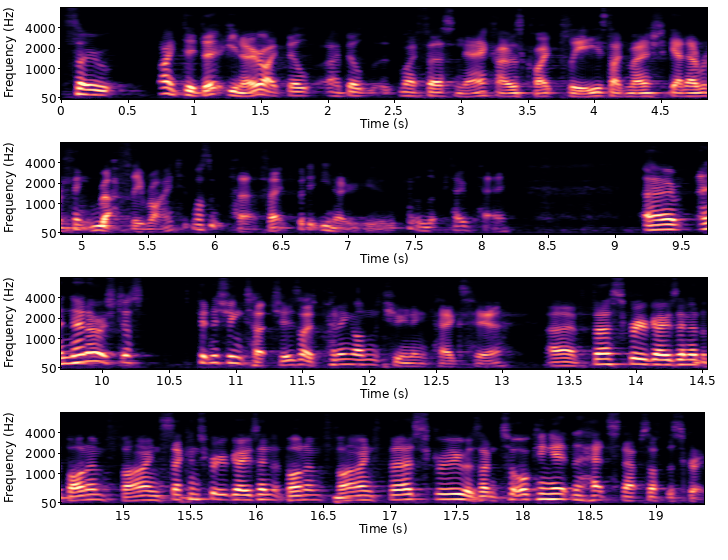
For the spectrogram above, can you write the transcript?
so I did it, you know, I built, I built my first neck. I was quite pleased. I'd managed to get everything roughly right. It wasn't perfect, but it, you know, it kind of looked okay. Um, and then I was just finishing touches. I was putting on the tuning pegs here. Uh, first screw goes in at the bottom, fine. Second screw goes in at the bottom, fine. Third screw, as I'm talking it, the head snaps off the screw.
